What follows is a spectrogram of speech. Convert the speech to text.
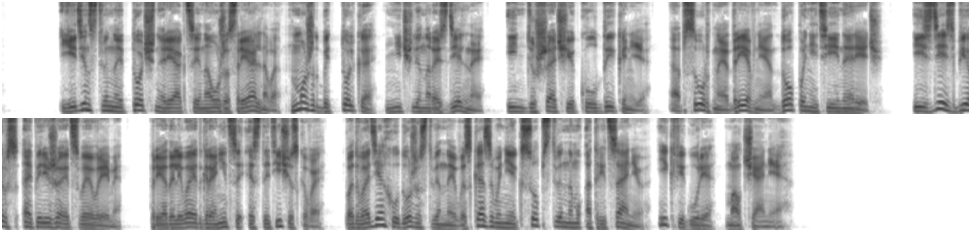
Единственной точной реакцией на ужас реального может быть только нечленораздельное индюшачье кулдыканье, абсурдная, древняя, допонятийная речь. И здесь Бирс опережает свое время, преодолевает границы эстетического подводя художественное высказывание к собственному отрицанию и к фигуре молчания.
